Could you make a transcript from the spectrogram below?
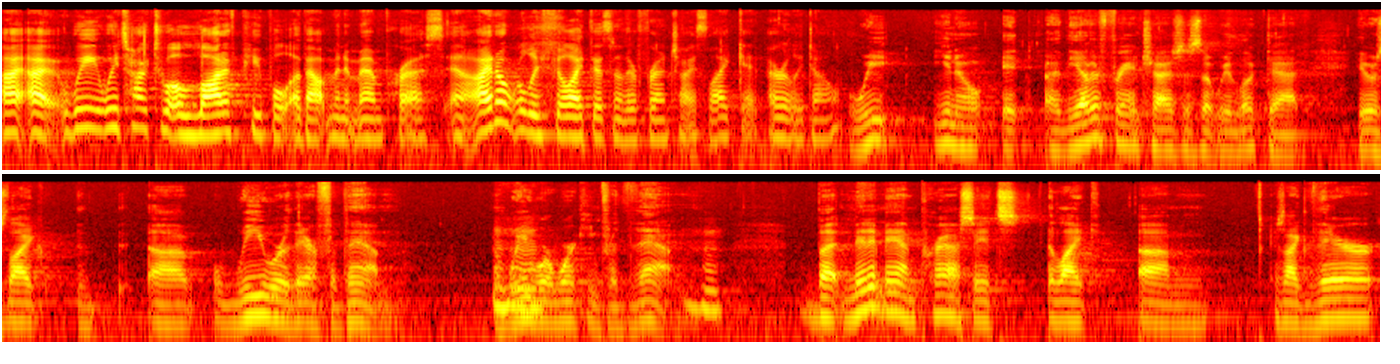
I, I, we, we talked to a lot of people about Minuteman Press, and I don't really feel like there's another franchise like it. I really don't. We, you know, it, uh, the other franchises that we looked at, it was like uh, we were there for them mm-hmm. we were working for them. Mm-hmm. But Minuteman Press, it's like um, it's like they're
